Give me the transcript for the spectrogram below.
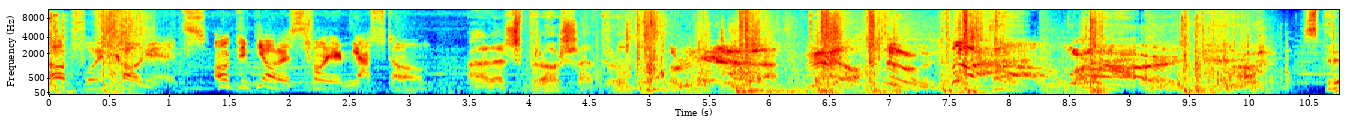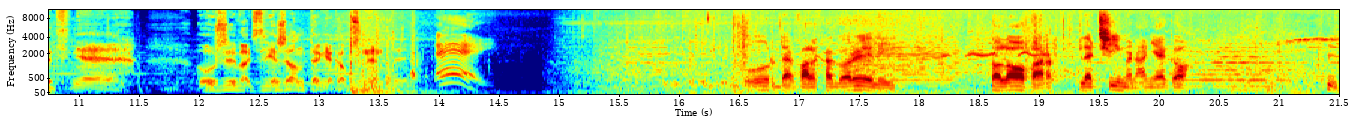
To twój koniec. Odbiorę swoje miasto. Ależ proszę, trudno. Sprytnie. Używać zwierzątek jako przynęty. Ej! Kurde, walka goryli. Kolowar, lecimy na niego. Hm.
